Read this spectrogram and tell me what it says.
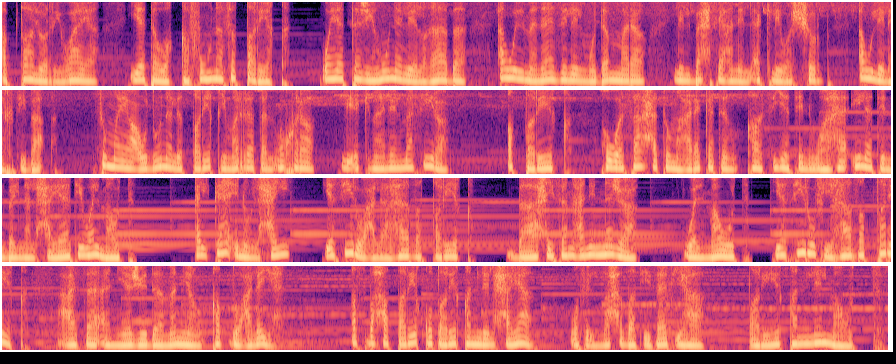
أبطال الرواية يتوقفون في الطريق ويتجهون للغابة أو المنازل المدمرة للبحث عن الأكل والشرب أو للاختباء ثم يعودون للطريق مرة أخرى لإكمال المسيرة. الطريق هو ساحة معركة قاسية وهائلة بين الحياة والموت. الكائن الحي يسير على هذا الطريق باحثا عن النجاة والموت يسير في هذا الطريق عسى أن يجد من ينقض عليه. أصبح الطريق طريقا للحياة وفي اللحظة ذاتها طريقا للموت.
